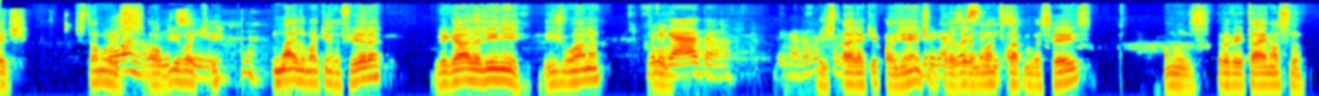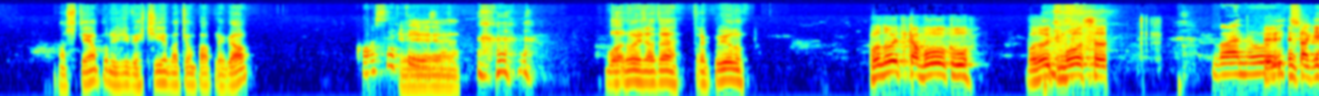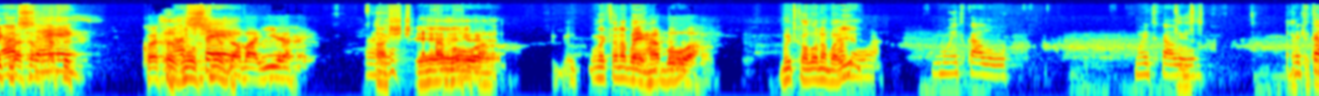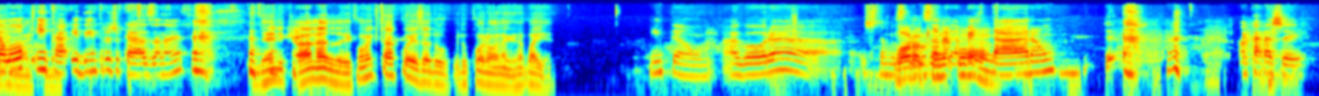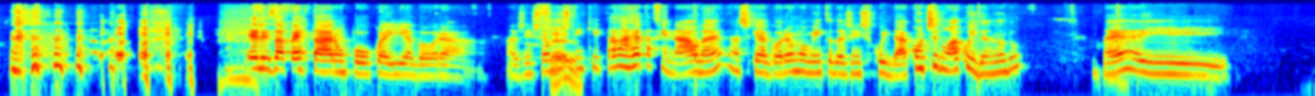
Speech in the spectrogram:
Noite. Estamos boa noite. ao vivo aqui, mais uma quinta-feira. Obrigado, Aline e Joana. Obrigada. Obrigada a vocês. Por estarem aqui com a gente. Obrigada um prazer enorme falar com vocês. Vamos aproveitar nosso, nosso tempo, nos divertir, bater um papo legal. Com certeza. É... Boa noite, Natan. Tranquilo? Boa noite, Caboclo. Boa noite, moça. Boa noite. Feliz estar aqui conversando com essas, com essas mocinhas da Bahia. Axé. Tá boa. Como é que tá na Bahia? Terra boa. Muito calor na Bahia? Muito calor. Muito calor. Muito tá calor demais, ca... e dentro de casa, né? Dentro de casa. E como é que tá a coisa do, do corona aqui na Bahia? Então, agora estamos Cloroquina eles com... apertaram a carajé. eles apertaram um pouco aí agora. A gente realmente tem que estar tá na reta final, né? Acho que agora é o momento da gente cuidar, continuar cuidando, né? E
